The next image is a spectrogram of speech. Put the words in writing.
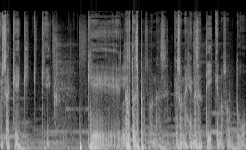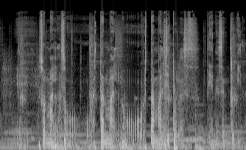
o sea, que, que, las otras personas que son ajenas a ti, que no son tú, eh, son malas o, están mal o están mal si tú las tienes en tu vida.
